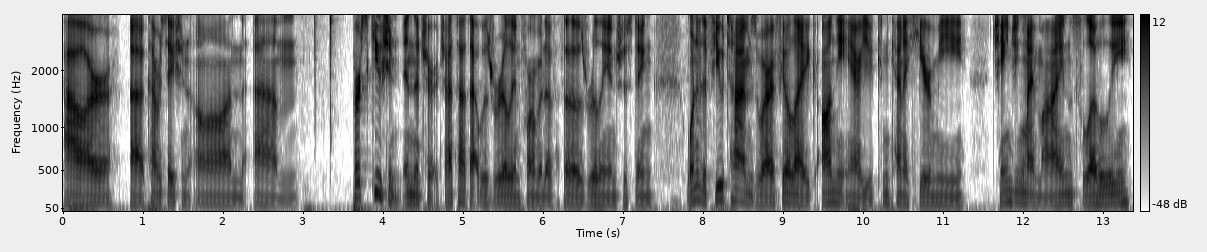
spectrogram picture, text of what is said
our uh, conversation on um, persecution in the church. I thought that was really informative. I thought that was really interesting. One of the few times where I feel like on the air you can kind of hear me changing my mind slowly.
